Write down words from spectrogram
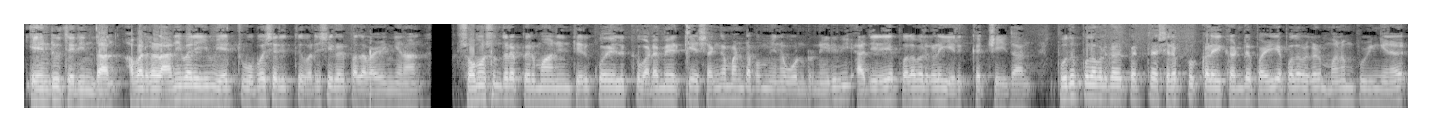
என்று தெரிந்தான். அவர்கள் அனைவரையும் ஏற்று உபசரித்து வரிசைகள் பல வழங்கினான். சோமசுந்தர பெருமானின் திருக்கோயிலுக்கு வடமேற்கே சங்கமண்டபம் என ஒன்று நிறுவி அதிலே புலவர்களை இருக்கச் செய்தான். புது புலவர்கள் பெற்ற சிறப்புகளைக் கண்டு பழைய புலவர்கள் மனம் புழுங்கினர்.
